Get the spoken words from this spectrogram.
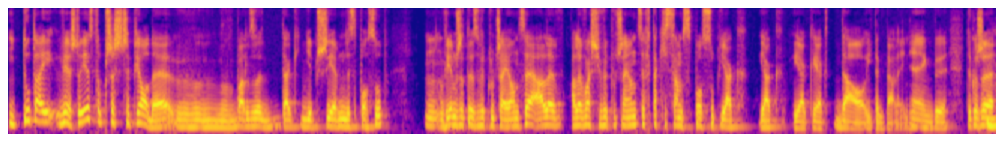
I tutaj, wiesz, to jest to przeszczepione w, bardzo taki nieprzyjemny sposób. Mm, Wiem, że to jest wykluczające, ale, ale właśnie wykluczające w taki sam sposób jak, jak, jak, jak DAO i tak dalej. Nie? Jakby, tylko, że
